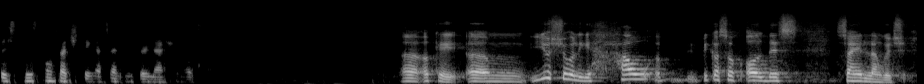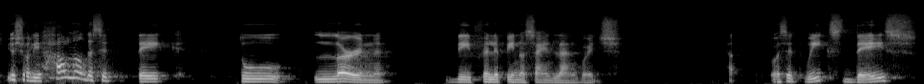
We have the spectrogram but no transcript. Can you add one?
there's there's no such thing as an international sign. Uh, okay. Um, usually, how because of all this sign language, usually how long does it take to learn the Filipino sign language? Was it weeks, days?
